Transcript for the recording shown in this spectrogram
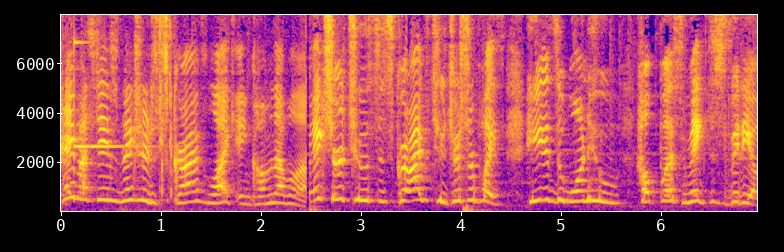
Hey, besties, make sure to subscribe, like, and comment down below. Make sure to subscribe to Dresser Plays. He is the one who helped us make this video.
